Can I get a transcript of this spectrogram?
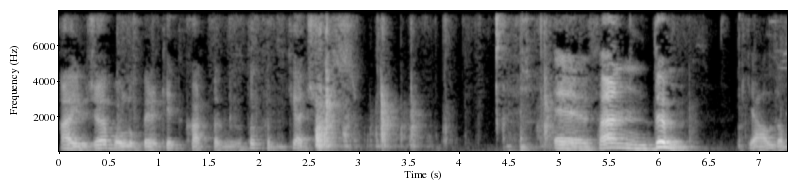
ayrıca bolluk bereket kartlarımızı da tabii ki açacağız. Efendim. Geldim.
